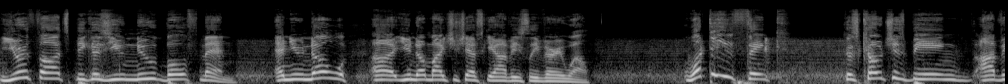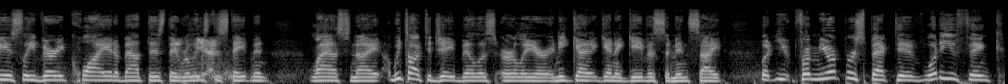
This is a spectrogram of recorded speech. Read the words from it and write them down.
your thoughts because you knew both men, and you know uh, you know Mike Krzyzewski obviously very well. What do you think? Because coach is being obviously very quiet about this. They released a statement last night. We talked to Jay Bilas earlier, and he got, again it gave us some insight. But you, from your perspective, what do you think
